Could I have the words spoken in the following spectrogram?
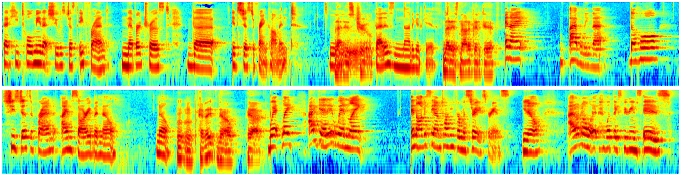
that he told me that she was just a friend. Never trust the it's just a friend comment. That is true. That is not a good gift. That is not a good gift. And I I believe that. The whole she's just a friend, I'm sorry, but no. No. Mm-mm. Have they? No. Yeah. When, like I get it when like, and obviously I'm talking from a straight experience. You know, I don't know what, what the experience is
